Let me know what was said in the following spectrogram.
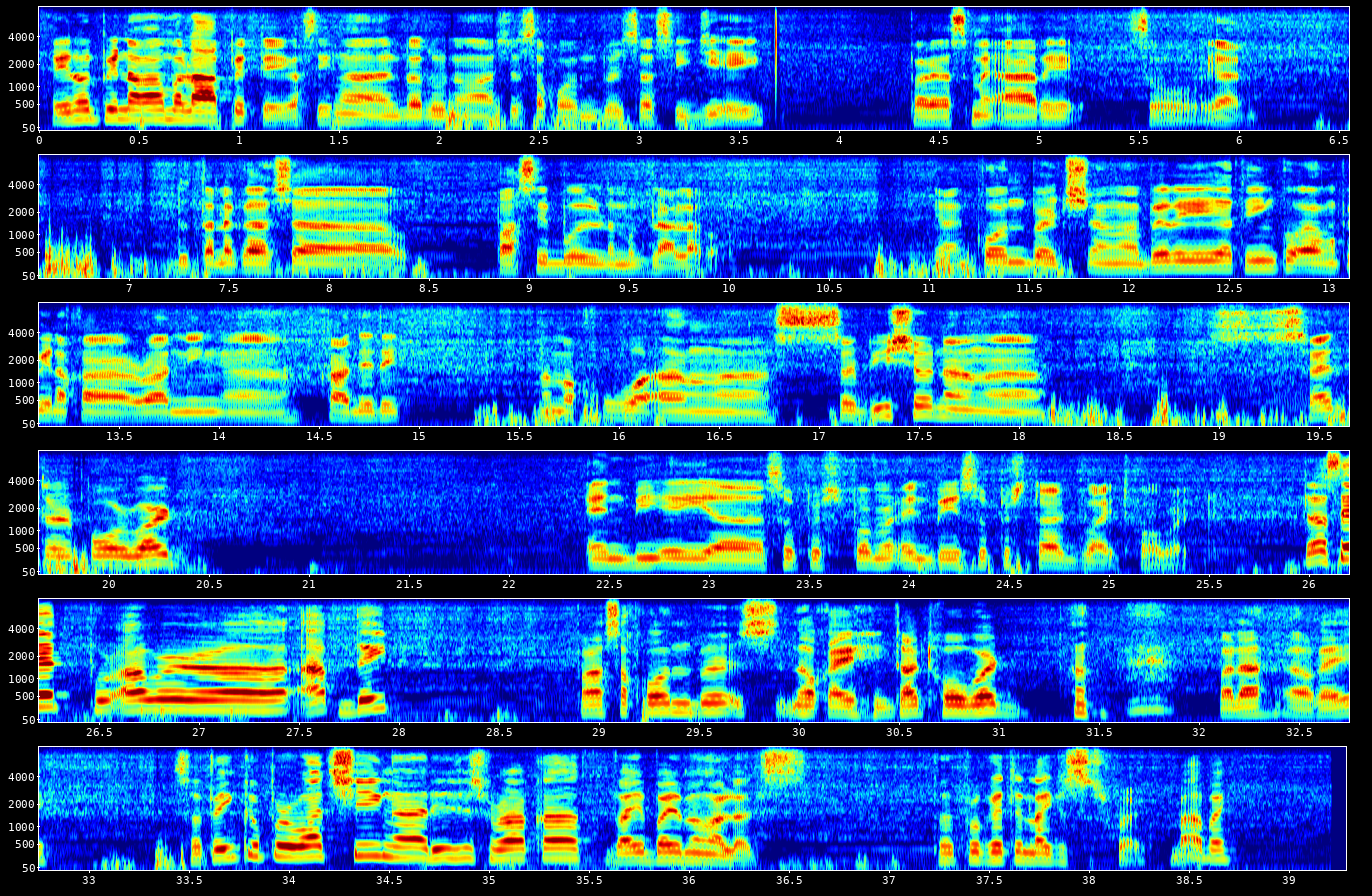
Ayun ang pinakamalapit eh, kasi nga, naglaro na nga siya sa Converge sa CGA. Parehas may ari. So, yan. Doon talaga siya possible na maglalaro. Yan, Converge ang uh, very I think ko ang pinaka running uh, candidate na makuha ang uh, serbisyo ng uh, center forward NBA uh, super former NBA superstar Dwight Howard. That's it for our uh, update para sa Converse. Okay, Dwight Howard pala. Okay. So thank you for watching. Uh, this is Raka. Bye bye mga lods. Don't forget to like and subscribe. Bye bye.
